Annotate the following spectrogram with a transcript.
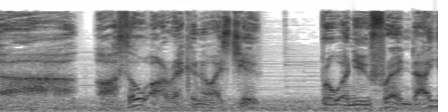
Ah, I thought I recognized you. Brought a new friend, eh?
